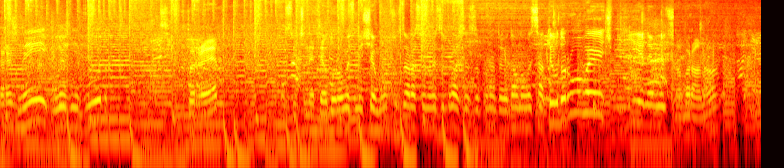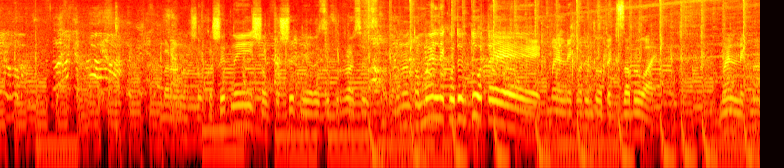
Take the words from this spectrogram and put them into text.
Бережний, ближній кут. Вперед. Освічений Теодорович з м'ячем. Зараз він розібрався з опонентом віддав на лиса. Теодорович б'є не влучно. На Баранова. Баранов шовкошитний. Шовкошитний розібрався з опонентом. Мельник один дотик. Мельник один дотик забиває. Мельник на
